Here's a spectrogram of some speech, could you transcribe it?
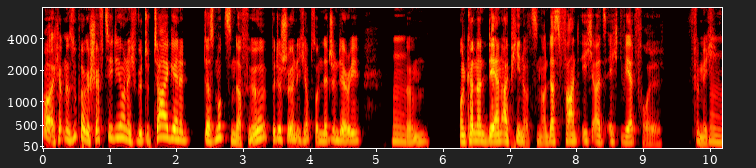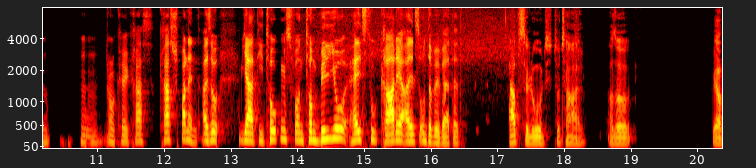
oh, ich habe eine super Geschäftsidee und ich würde total gerne das nutzen dafür. Bitteschön, ich habe so ein Legendary mhm. ähm, und kann dann deren IP nutzen. Und das fand ich als echt wertvoll für mich. Mhm. Hm, okay, krass. Krass spannend. Also, ja, die Tokens von Tom Billio hältst du gerade als unterbewertet. Absolut, total. Also, ja,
